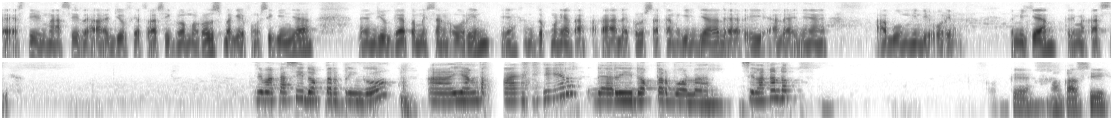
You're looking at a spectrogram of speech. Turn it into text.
estimasi laju filtrasi glomerul sebagai fungsi ginjal dan juga pemeriksaan urin ya untuk melihat apakah ada kerusakan ginjal dari adanya albumin di urin. Demikian, terima kasih. Terima kasih Dokter Pringgo. Uh, yang terakhir dari Dokter Bonar. Silakan dok. Oke, makasih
